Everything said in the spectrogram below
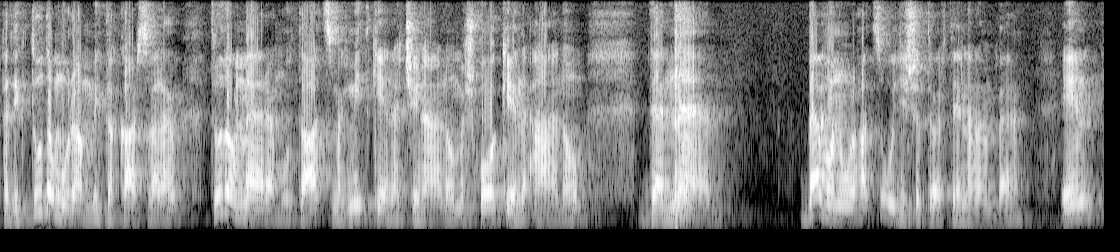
pedig tudom, Uram, mit akarsz velem, tudom, merre mutatsz, meg mit kéne csinálnom, és hol kéne állnom, de nem. Bevonulhatsz úgy is a történelembe. Én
